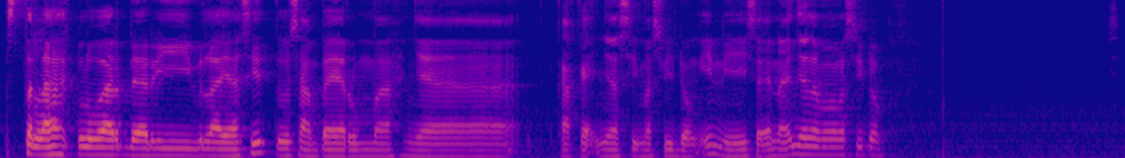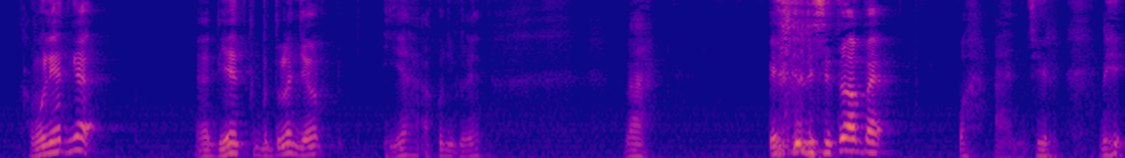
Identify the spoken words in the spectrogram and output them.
setelah keluar dari wilayah situ sampai rumahnya kakeknya si Mas Widong ini saya nanya sama Mas Widong kamu lihat nggak nah dia kebetulan jawab iya aku juga lihat. Nah itu di situ sampai wah anjir nih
